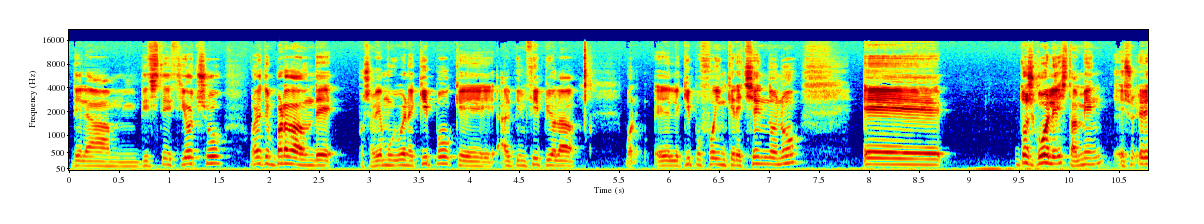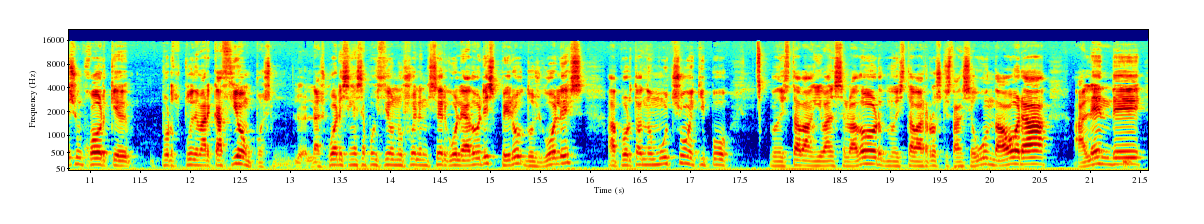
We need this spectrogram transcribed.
de la 17-18, mm, una temporada donde pues había muy buen equipo, que al principio bueno, el equipo fue increciendo, ¿no? Eh, dos goles también. Eres un jugador que, por tu demarcación, pues las jugadores en esa posición no suelen ser goleadores, pero dos goles, aportando mucho. Un equipo donde estaban Iván Salvador, donde estaba Ross, que está en segunda ahora, Alende,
